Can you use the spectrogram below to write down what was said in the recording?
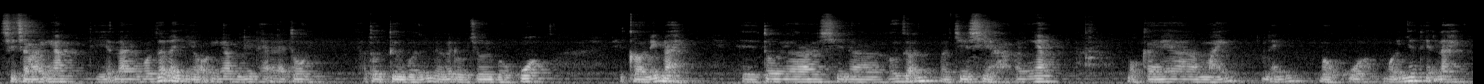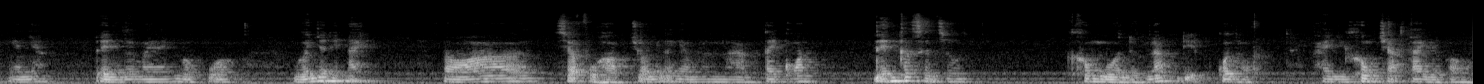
Xin chào anh em. Thì hiện nay có rất là nhiều anh em liên hệ với tôi. Và tôi tư vấn về cái đồ chơi bầu cua. Thì clip này thì tôi uh, xin uh, hướng dẫn và chia sẻ với anh em một cái uh, máy đánh bầu cua mới nhất hiện nay anh em nhé. Đây là cái máy đánh bầu cua mới nhất hiện nay. Nó sẽ phù hợp cho những anh em làm tay con đến các sân chơi. Không nguồn được nắp điện quân hộp hay như không chạm tay được vào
